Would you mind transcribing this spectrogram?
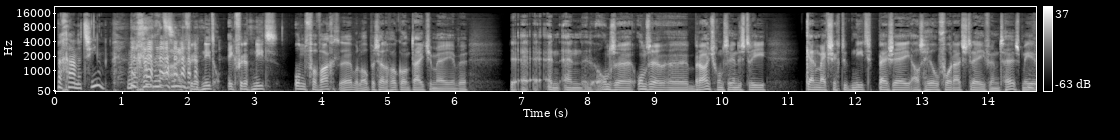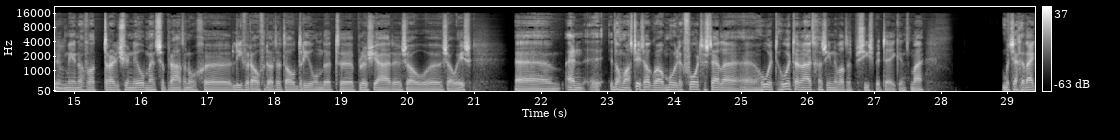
We gaan het zien. We gaan het zien. ik, vind het niet, ik vind het niet onverwacht. Hè. We lopen zelf ook al een tijdje mee. En, we, en, en onze, onze branche, onze industrie kenmerkt zich natuurlijk niet per se als heel vooruitstrevend. Het is meer, mhm. meer nog wat traditioneel. Mensen praten nog uh, liever over dat het al 300 uh, plus jaar zo, uh, zo is. en nogmaals, het is ook wel moeilijk voor te stellen hoe, het, hoe het eruit gaat zien en wat het precies betekent. Maar ik moet zeggen, wij,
